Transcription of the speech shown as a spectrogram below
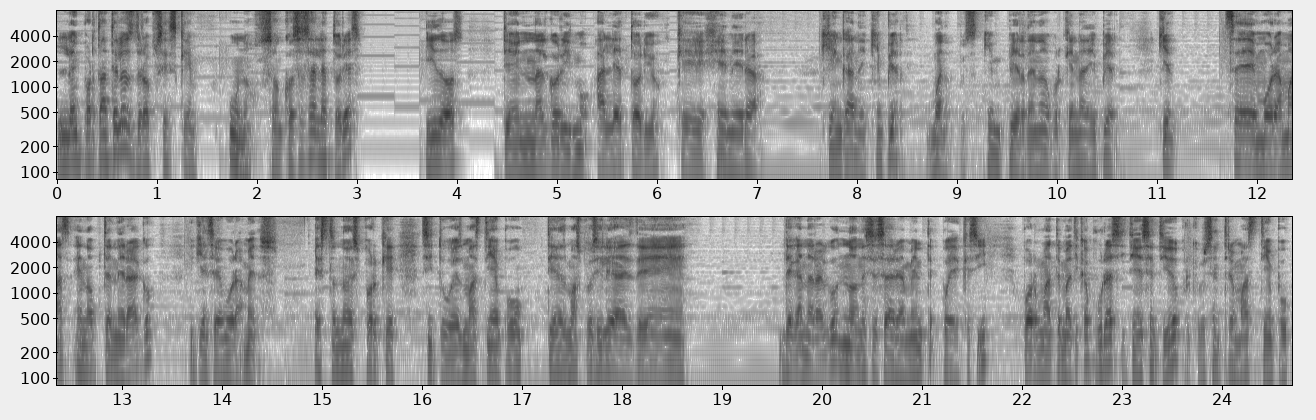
Lo importante de los drops es que, uno, son cosas aleatorias y dos, tienen un algoritmo aleatorio que genera quién gana y quién pierde. Bueno, pues quién pierde no porque nadie pierde. Quién se demora más en obtener algo y quién se demora menos. Esto no es porque si tú ves más tiempo tienes más posibilidades de, de ganar algo, no necesariamente, puede que sí. Por matemática pura sí tiene sentido porque pues entre más tiempo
